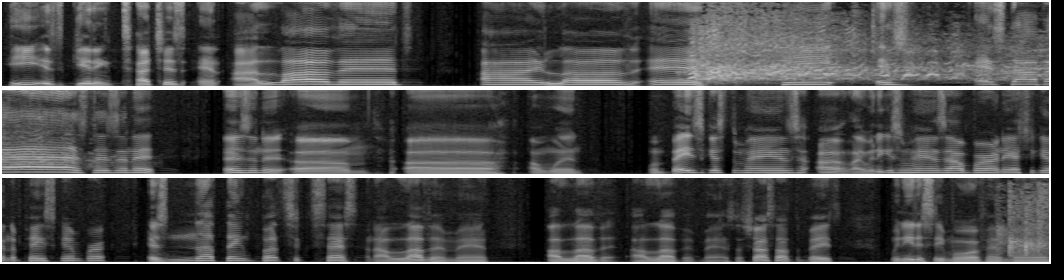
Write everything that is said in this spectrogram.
he is getting touches, and I love it. I love it. He is. It's the best, isn't it? Isn't it? Um. Uh. When when Bates gets some hands, uh, like when he gets some hands out, bro, and they actually get in the pigskin, bro, it's nothing but success, and I love it, man. I love it. I love it, man. So shouts out to Bates. We need to see more of him, man.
